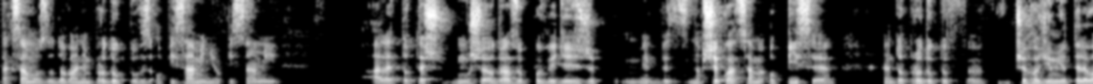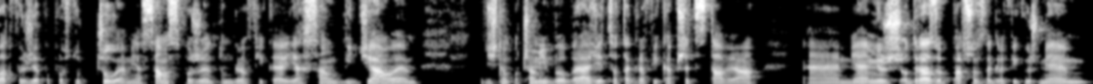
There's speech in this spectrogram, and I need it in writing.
Tak samo z dodawaniem produktów, z opisami, nieopisami, ale to też muszę od razu powiedzieć, że jakby na przykład same opisy do produktów przychodzi mi o tyle łatwo, że ja po prostu czułem. Ja sam stworzyłem tą grafikę, ja sam widziałem gdzieś tam oczami wyobrazić, co ta grafika przedstawia miałem już od razu, patrząc na grafikę, już miałem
